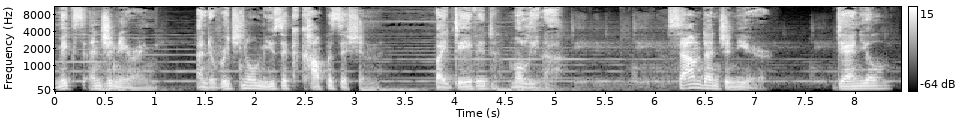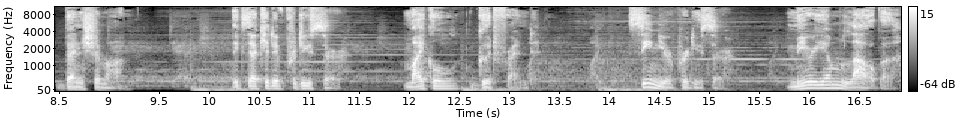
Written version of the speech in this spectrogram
mix engineering, and original music composition by David Molina. Sound engineer, Daniel Ben Shimon. Executive producer, Michael Goodfriend. Senior producer, Miriam Lauba.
